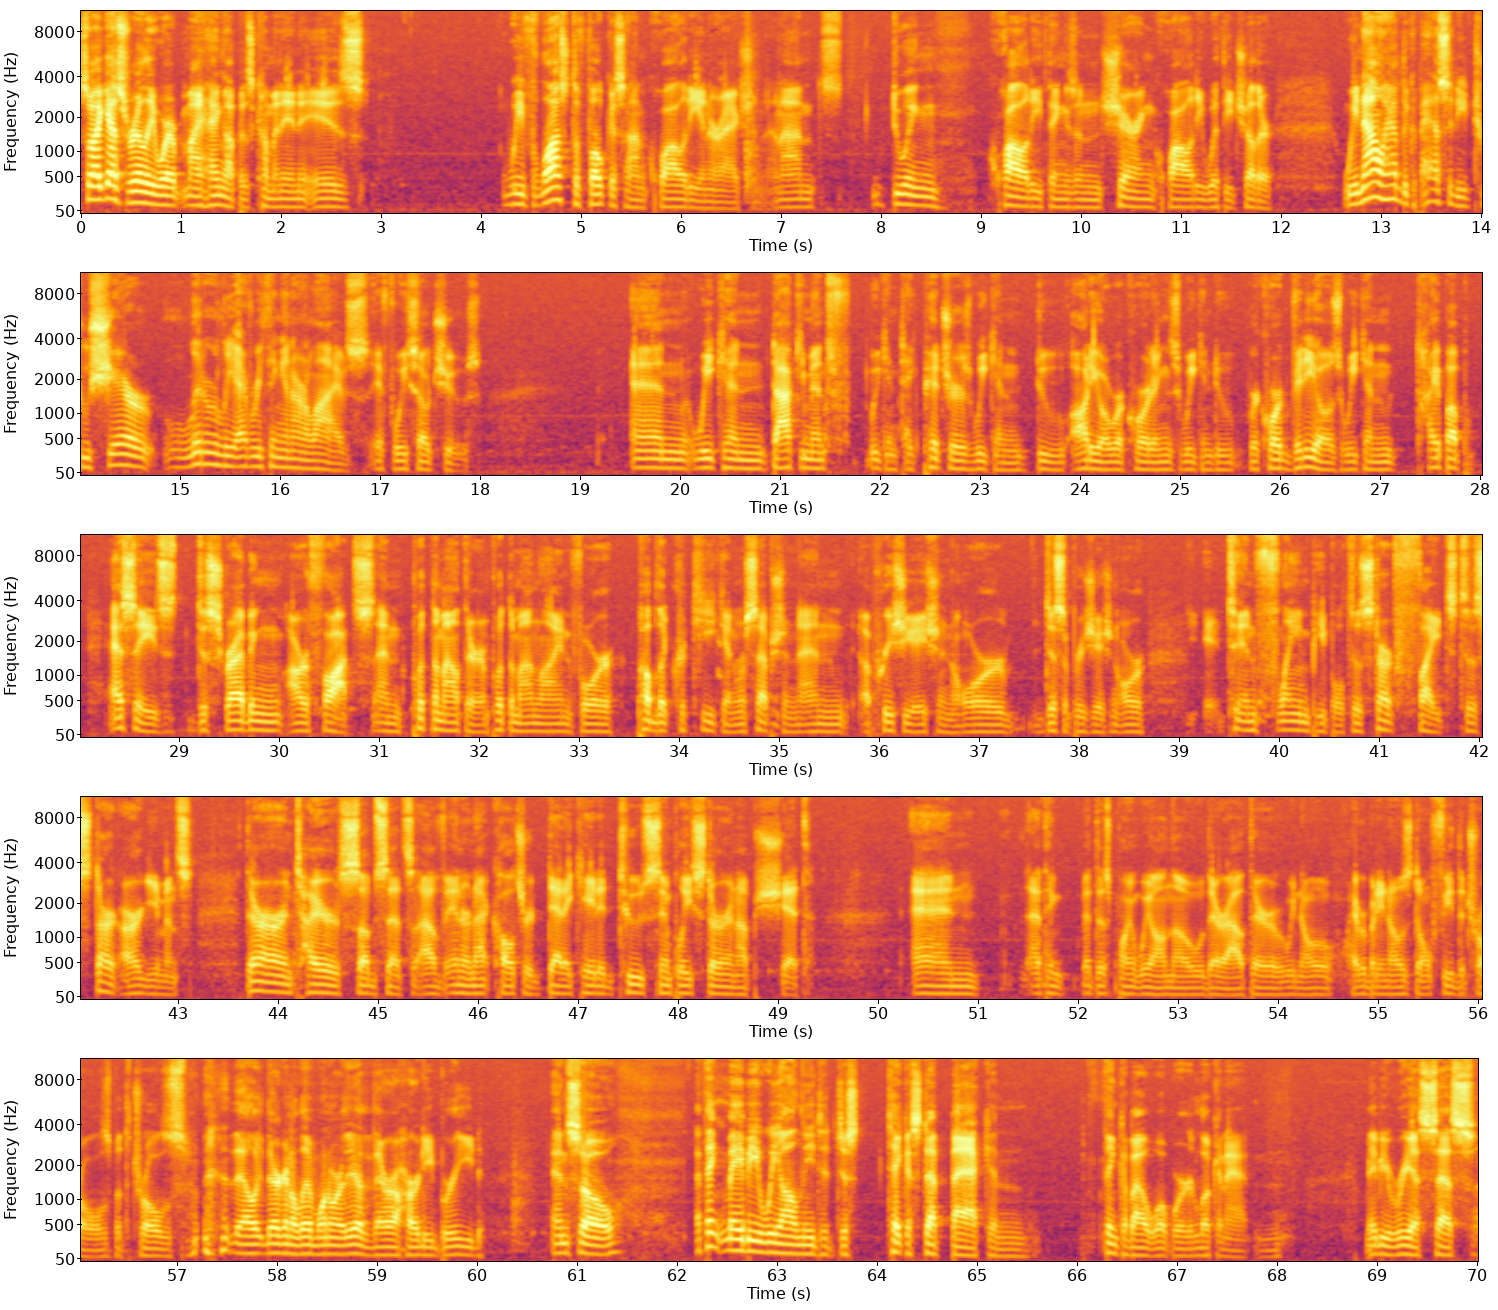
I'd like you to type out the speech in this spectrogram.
So I guess really where my hangup is coming in is we've lost the focus on quality interaction and on doing quality things and sharing quality with each other. We now have the capacity to share literally everything in our lives if we so choose. And we can document, we can take pictures, we can do audio recordings, we can do record videos, we can type up essays, describing our thoughts and put them out there and put them online for public critique and reception and appreciation or disappreciation or to inflame people, to start fights, to start arguments. There are entire subsets of internet culture dedicated to simply stirring up shit. And I think at this point we all know they're out there. We know everybody knows don't feed the trolls, but the trolls they'll they're going to live one way or the other. They're a hardy breed. And so I think maybe we all need to just take a step back and think about what we're looking at and maybe reassess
